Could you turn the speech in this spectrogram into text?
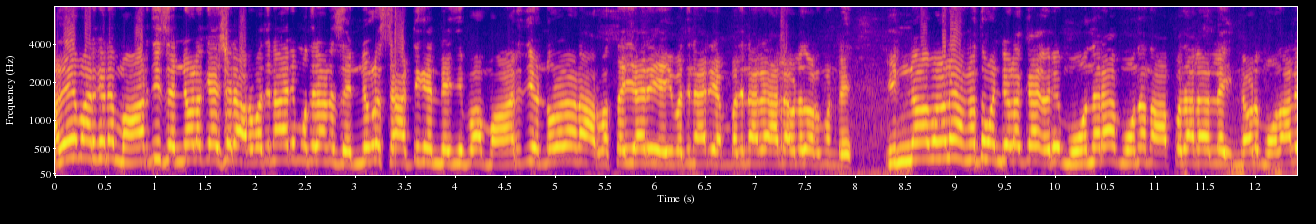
അതേമാതിരി തന്നെ മാർജി സെന്നോളൊക്കെ ഏകദേശം ഒരു അറുപതിനായിരം മുതലാണ്. സെന്നുകൾ സ്റ്റാർട്ടിങ് എന്റെ ഇനിയിപ്പോ മാരുതി എണ്ണൂറിലാണ്. അറുപത്തയ്യായിരം എഴുപതിനായിരം എൺപതിനായിരം ആ ലെവലിൽ തുടങ്ങുന്നുണ്ട്. ഇന്നോവകൾ അങ്ങനത്തെ വണ്ടികളൊക്കെ ഒരു മൂന്നര മൂന്ന് നാൽപ്പത് ആ ലെവലിലെ ഇന്നോവ മൂന്നാൽ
